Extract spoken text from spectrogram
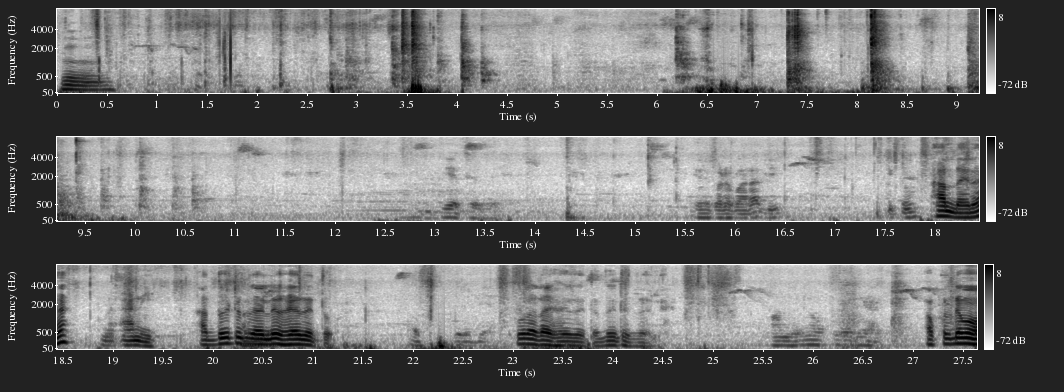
হুম দিয়েছে এর করে ভাড়া দিই ঠিক আছে আর নাই না? আনি। আর দুই টুকরা হইলে হয়ে যেত পুরাটাই হয়ে যেত দুই টুকরা হইলে। আপনি দেবো?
